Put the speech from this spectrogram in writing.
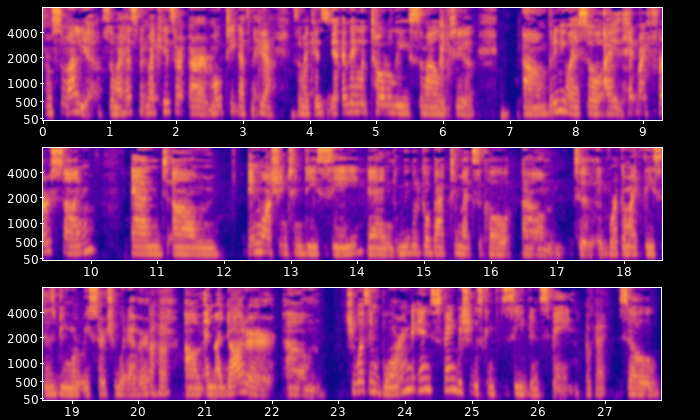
from Somalia. So my husband, my kids are, are multi-ethnic. Yeah. So my kids, and they look totally Somali too. um, but anyway, so I had my first son and um, in Washington, D.C., and we would go back to Mexico um, to work on my thesis, do more research whatever. Uh-huh. Um, and my daughter, um, she wasn't born in Spain, but she was conceived in Spain. Okay. So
